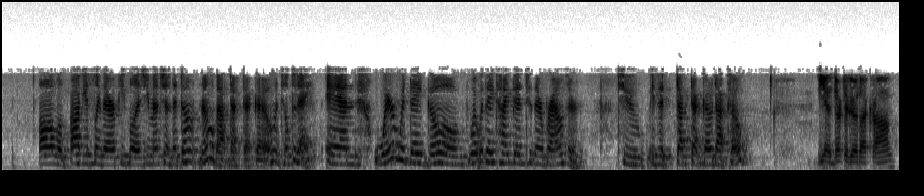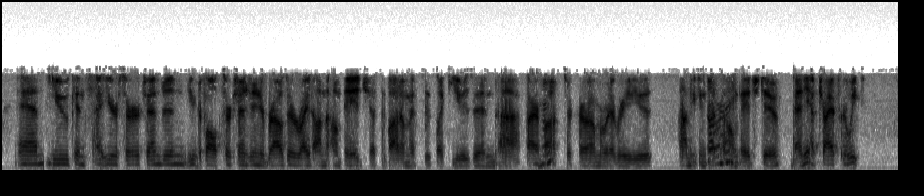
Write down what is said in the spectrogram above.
all of obviously there are people as you mentioned that don't know about DuckDuckGo until today. And where would they go? What would they type into their browser? To is it DuckDuckGo.co? Yeah, DuckDuckGo.com, and you can set your search engine, your default search engine in your browser right on the homepage at the bottom. It's, it's like use in uh, Firefox mm-hmm. or Chrome or whatever you use. Um, you can set right. the homepage too, and yeah, try it for a week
